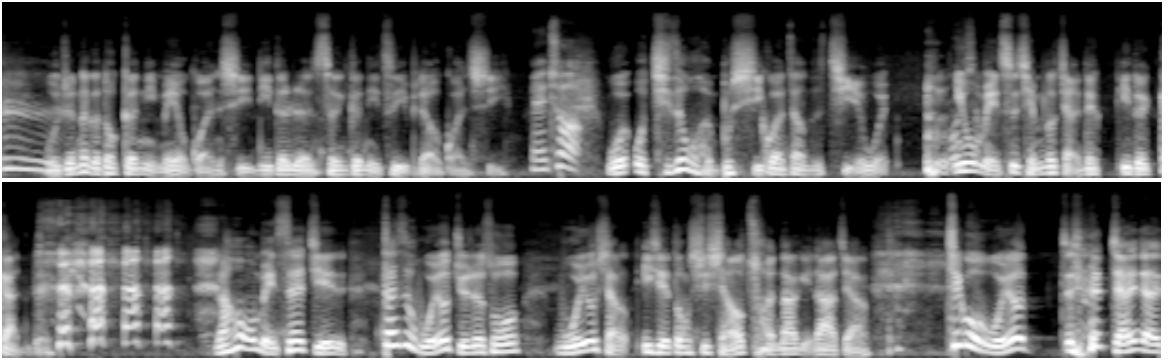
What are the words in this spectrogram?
嗯，我觉得那个都跟你没有关系，你的人生跟你自己比较有关系。没错，我我其实我很不习惯这样子结尾，因为我每次前面都讲一堆一堆干的，然后我每次在结，但是我又觉得说，我又想一些东西想要传达给大家，结果我又讲一讲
